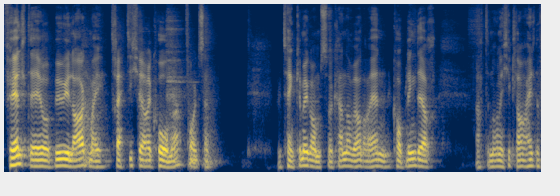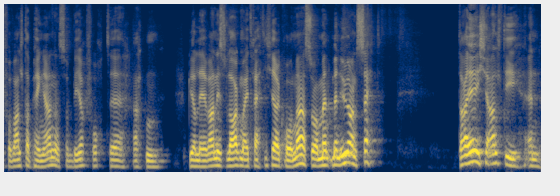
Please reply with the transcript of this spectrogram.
fælt det er å bo i lag med ei 30 kone, f.eks. Jeg tenker meg om, så kan det være en kobling der at når en ikke klarer helt å forvalte pengene, så blir det fort at en blir levende i lag med ei 30 kone. Men, men, uansett Det er ikke alltid en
